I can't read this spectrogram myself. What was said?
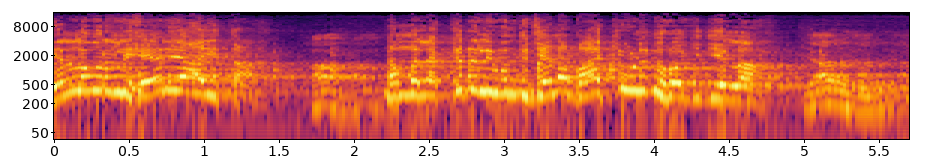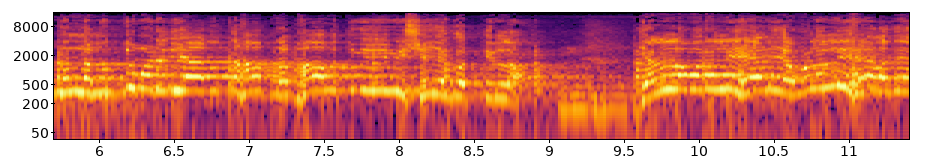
ಎಲ್ಲವರಲ್ಲಿ ಹೇಳಿ ಆಯಿತಾ? ನಮ್ಮ ಲೆಕ್ಕದಲ್ಲಿ ಒಂದು ಜನ ಬಾಕಿ ಉಳಿದು ಹೋಗಿದೆಯಲ್ಲ? ನನ್ನ ಮುದ್ದು ಮಡದಿಯಾದಂತಹ ಪ್ರಭಾವತಿಗೆ ಈ ವಿಷಯ ಗೊತ್ತಿಲ್ಲ. ಎಲ್ಲವರಲ್ಲಿ ಹೇಳಿ ಅವಳಲ್ಲಿ ಹೇಳದೆ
